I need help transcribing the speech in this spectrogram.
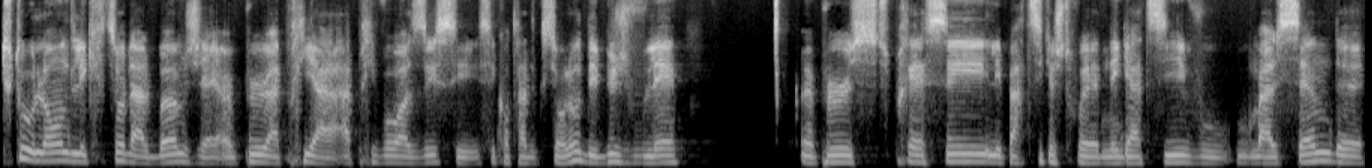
tout au long de l'écriture de l'album, j'ai un peu appris à apprivoiser ces, ces contradictions-là. Au début, je voulais un peu suppresser les parties que je trouvais négatives ou, malsaines de,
